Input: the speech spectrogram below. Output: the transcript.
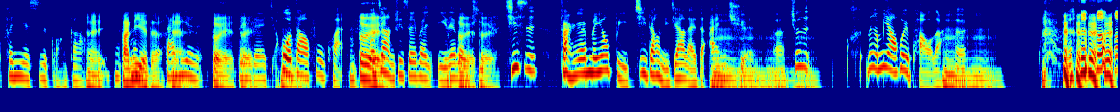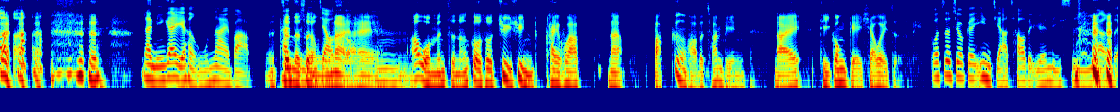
分页式广告，哎，单页的，单页的，对对对，货到付款，我叫你去 seven eleven 提，其实反而没有比寄到你家来的安全，呃，就是那个庙会跑了，嗯嗯，那你应该也很无奈吧？真的是很无奈，哎，而我们只能够说继续开发那。把更好的产品来提供给消费者。不过这就跟印假钞的原理是一样的，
